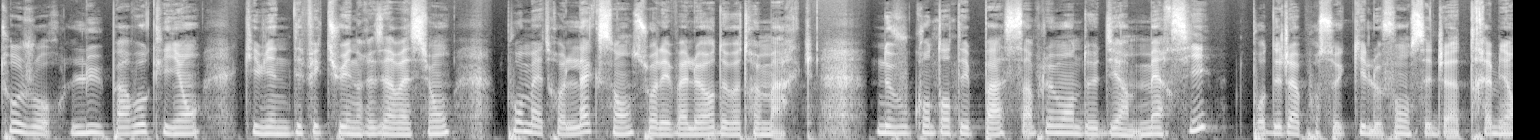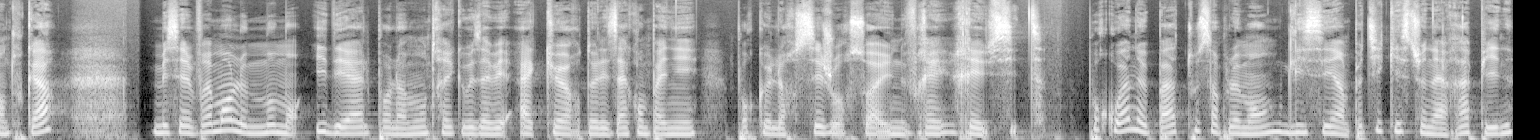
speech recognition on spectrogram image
toujours lus par vos clients qui viennent d'effectuer une réservation pour mettre l'accent sur les valeurs de votre marque. Ne vous contentez pas simplement de dire merci, pour déjà pour ceux qui le font, c'est déjà très bien en tout cas, mais c'est vraiment le moment idéal pour leur montrer que vous avez à cœur de les accompagner pour que leur séjour soit une vraie réussite. Pourquoi ne pas tout simplement glisser un petit questionnaire rapide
